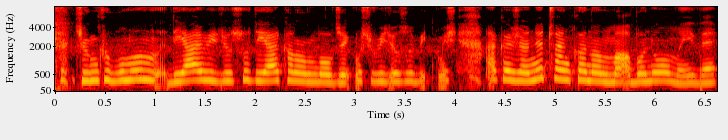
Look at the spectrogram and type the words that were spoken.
Çünkü bunun diğer videosu diğer kanalımda olacakmış. Videosu bitmiş. Arkadaşlar lütfen kanalıma abone olmayı ve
